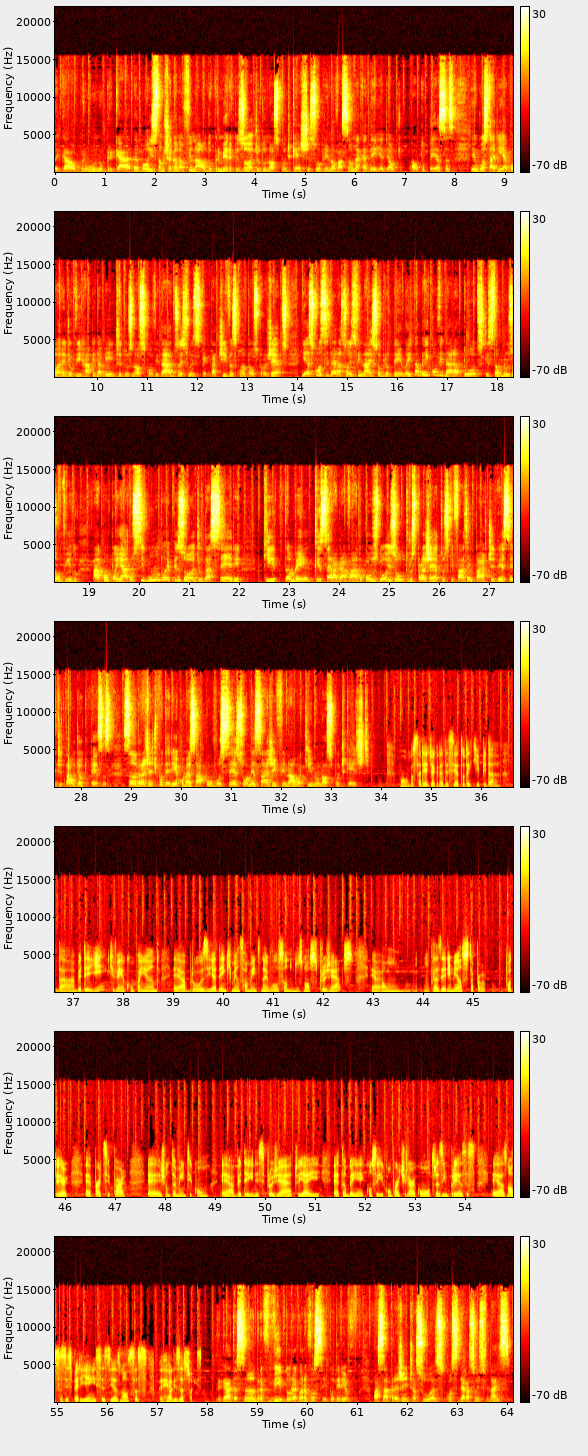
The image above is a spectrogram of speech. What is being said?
Legal, Bruno, obrigada. Bom, estamos chegando ao final do primeiro episódio do nosso podcast sobre inovação na cadeia de autopeças. Eu gostaria agora de ouvir rapidamente dos nossos convidados as suas expectativas quanto aos projetos e as considerações finais sobre o tema. E também convidar a todos que estão nos ouvindo a acompanhar o segundo episódio da série que também que será gravado com os dois outros projetos que fazem parte desse edital de autopeças. Sandra, a gente poderia começar por você, sua mensagem final aqui no nosso podcast. Bom, gostaria de agradecer a toda a equipe da, da BDI que vem acompanhando é, a Brose e a DENC mensalmente na evolução dos nossos projetos. É um, um prazer imenso estar poder é, participar é, juntamente com é, a BDI nesse projeto e aí é, também é, conseguir compartilhar com outras empresas é, as nossas experiências e as nossas realizações. Obrigada, Sandra. Vitor, agora você poderia passar para a gente as suas considerações finais?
